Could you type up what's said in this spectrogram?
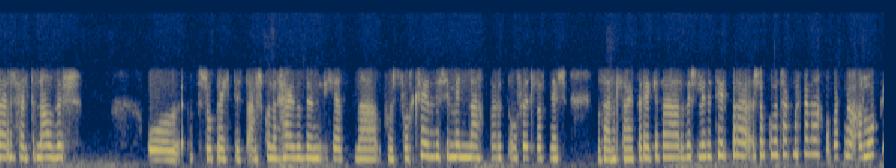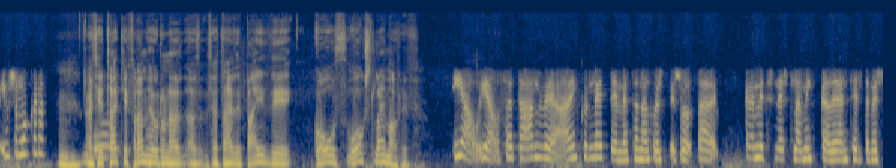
verð heldur náður og svo breytist alls konar hegðun hérna, þú veist, fólk hreyfði þessi minna, börn og fullornir og það er náttúrulega hægt að reykja það alveg slutið til bara samkvæmum takmarkana og bara ymsa lokana. Mm. Þið tætti framhegur hún að, að þetta hefði bæði góð og slæmáhrif? Já, já, þetta alveg að einhver leitið með þannig að þú veist, það græmitisneisla minkaði en til dæmis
